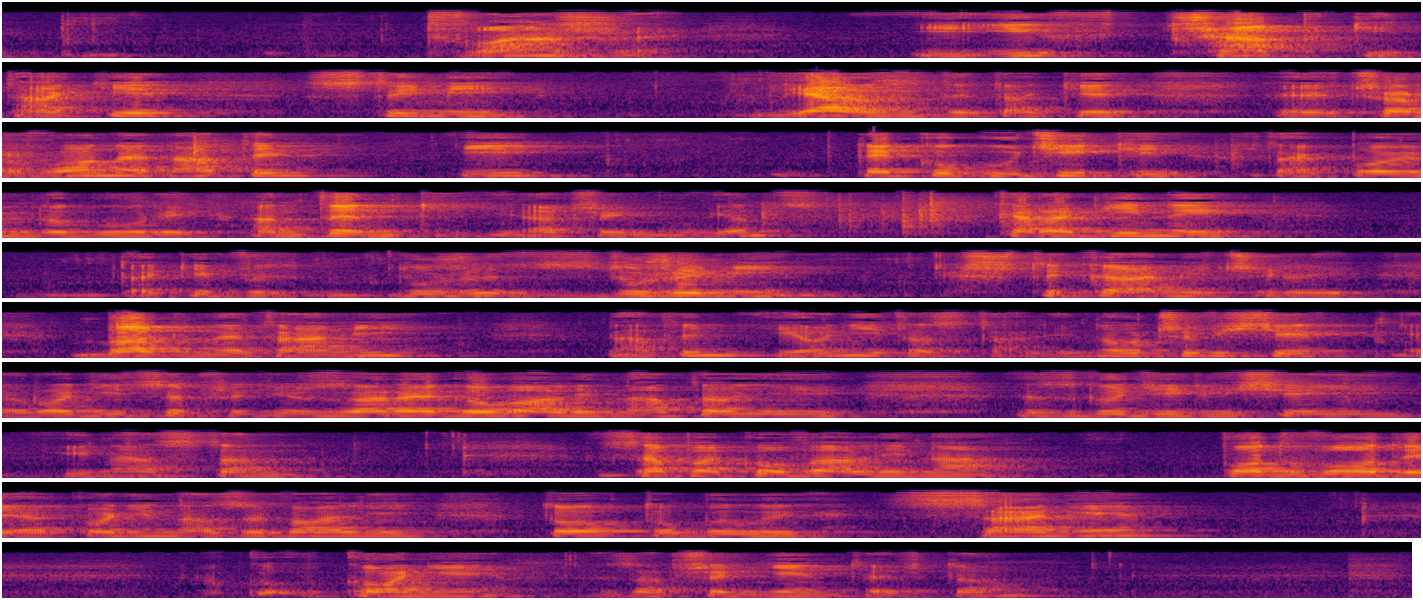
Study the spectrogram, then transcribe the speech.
twarze i ich czapki takie z tymi gwiazdy takie y, czerwone na tym i te koguciki, że tak powiem, do góry, antenki, inaczej mówiąc, karabiny takie duży, z dużymi sztykami, czyli bagnetami na tym i oni to stali. No oczywiście rodzice przecież zareagowali na to i zgodzili się i, i nas tam zapakowali na podwody, jak oni nazywali. To, to były sanie, konie zaprzęgnięte w to.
